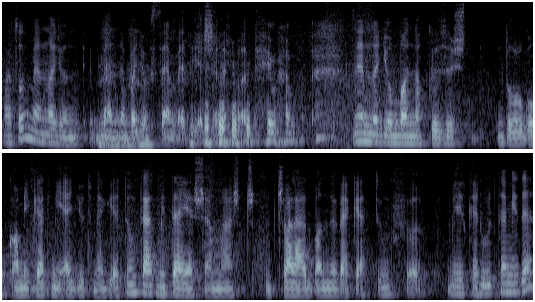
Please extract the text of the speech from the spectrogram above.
Látod, mert nagyon benne vagyok szenvedélyesen ebben a témában. Nem nagyon vannak közös dolgok, amiket mi együtt megértünk, tehát mi teljesen más családban növekedtünk föl. Miért kerültem ide?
